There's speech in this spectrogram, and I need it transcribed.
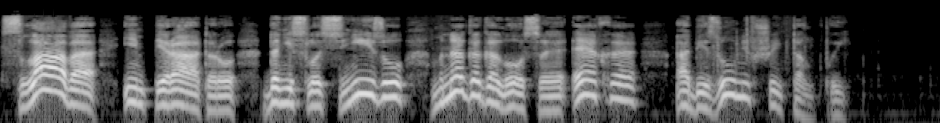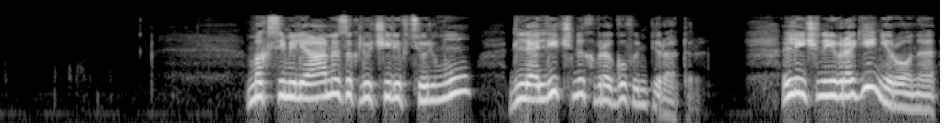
Слава императору!» донеслось снизу многоголосое эхо обезумевшей толпы. Максимилиана заключили в тюрьму для личных врагов императора. Личные враги Нерона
